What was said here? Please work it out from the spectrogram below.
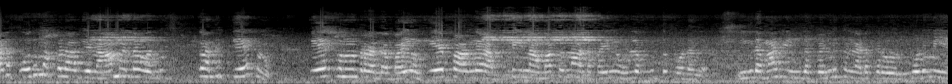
அது பொதுமக்களாகிய நாம எல்லாம் வந்து உட்காந்து கேட்கணும். கேட்கணுன்ற அந்த பயம். கேட்பாங்க அப்படின்னா மட்டும்தான் அந்த பையனை உள்ள கூட்டு போனாங்க இந்த மாதிரி இந்த பெண்ணுக்கு நடக்கிற ஒரு கொடுமையை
